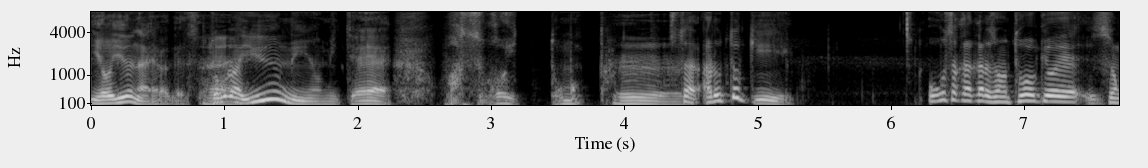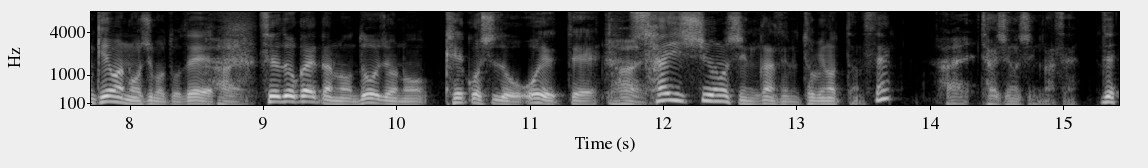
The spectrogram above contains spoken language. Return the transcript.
余裕ないわけです。ところがユーミンを見てわすごいと思った。うん。そしたらある時大阪からその東京へその K1 のお仕事で、はい。聖堂会館の道場の稽古指導を終えて、はい。最終の新幹線に飛び乗ったんですね。はい。最終の新幹線で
